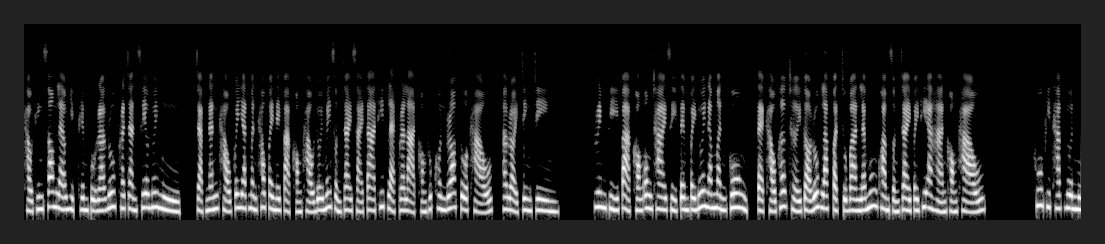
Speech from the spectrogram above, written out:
เขาทิ้งซ่อมแล้วหยิบเทมปุระรูปพระจันทร์เสี้ยวด้วยมือ จากนั้นเขาก็ยัดมันเข้าไปในปากของเขาโดยไม่สนใจสายตาที่แปลกประหลาดของทุกคนรอบตัวเขา อร่อยจริง ๆริมฝีปากขององค์ชายสีเต็มไปด้วยน้ำมันกุ้ง แต่เขาเพิกเฉยต่อรูปลักษณ์ปัจจุบันและมุ่งความสนใจไปที่อาหารของเขา ผู้พิทักษ์ดวนมู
